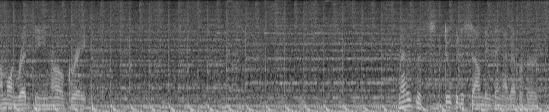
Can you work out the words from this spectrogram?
I'm on red team. Oh, great. That is the stupidest sounding thing I've ever heard.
